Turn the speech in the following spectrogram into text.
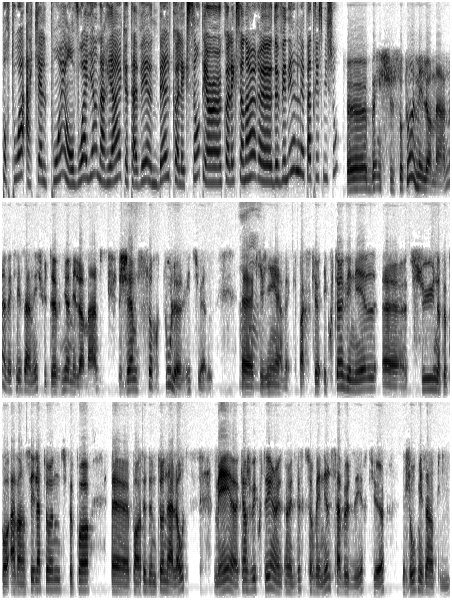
pour toi à quel point on voyait en arrière que t'avais une belle collection? T'es un collectionneur euh, de vinyle, Patrice Michaud? Euh, ben, je suis surtout un mélomane. Avec les années, je suis devenu un mélomane. J'aime surtout le rituel euh, Ah. qui vient avec. Parce que écouter un vinyle, euh, tu ne peux pas avancer la tune, tu peux pas euh, passer d'une tune à l'autre. Mais quand je veux écouter un, un disque sur vinyle, ça veut dire que j'ouvre mes amplis,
